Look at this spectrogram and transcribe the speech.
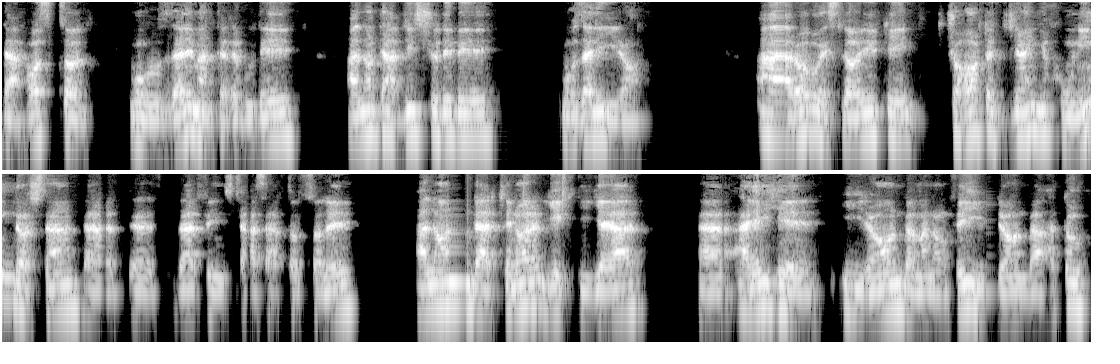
ده ها سال موزل منطقه بوده الان تبدیل شده به موزل ایران. عرب و اسرائیل که چهار تا جنگ خونین داشتن در در این 60 ساله الان در کنار یکدیگر علیه ایران و منافع ایران و حتی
